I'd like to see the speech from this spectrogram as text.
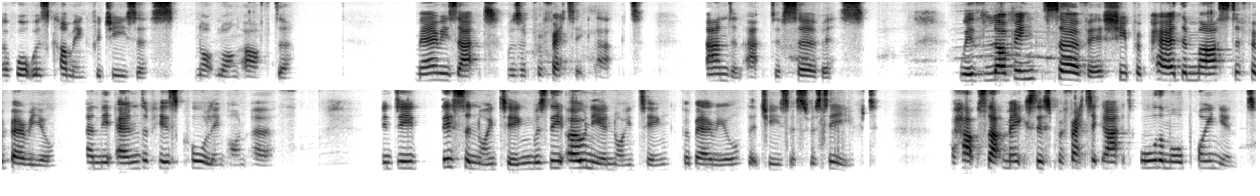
of what was coming for Jesus not long after. Mary's act was a prophetic act and an act of service. With loving service, she prepared the Master for burial and the end of his calling on earth. Indeed, this anointing was the only anointing for burial that Jesus received. Perhaps that makes this prophetic act all the more poignant.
